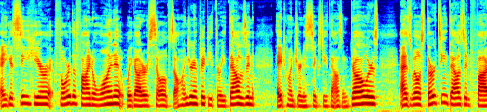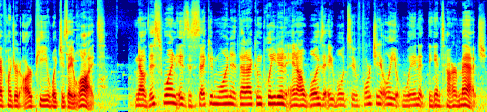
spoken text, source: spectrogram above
And you can see here, for the final one, we got ourselves $153,860,000, as well as 13,500 RP, which is a lot. Now this one is the second one that I completed, and I was able to fortunately win the entire match.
